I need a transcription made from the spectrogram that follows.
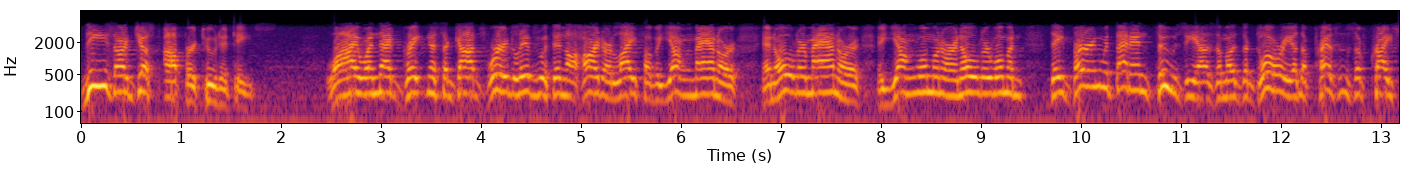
These are just opportunities. Why, when that greatness of God's Word lives within the heart or life of a young man or an older man or a young woman or an older woman, they burn with that enthusiasm of the glory of the presence of Christ,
